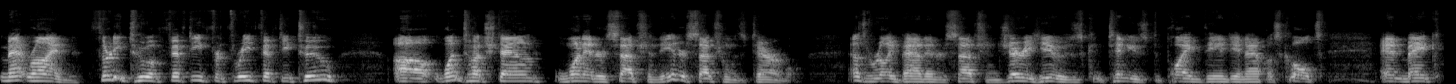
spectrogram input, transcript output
Matt Ryan, 32 of 50 for 352, uh, one touchdown, one interception. The interception was terrible. That was a really bad interception. Jerry Hughes continues to plague the Indianapolis Colts and make,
